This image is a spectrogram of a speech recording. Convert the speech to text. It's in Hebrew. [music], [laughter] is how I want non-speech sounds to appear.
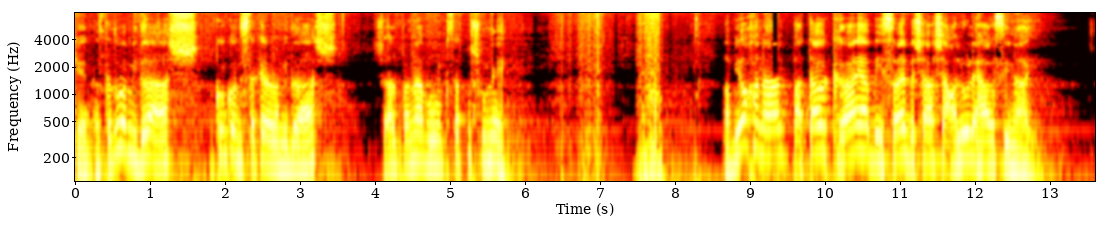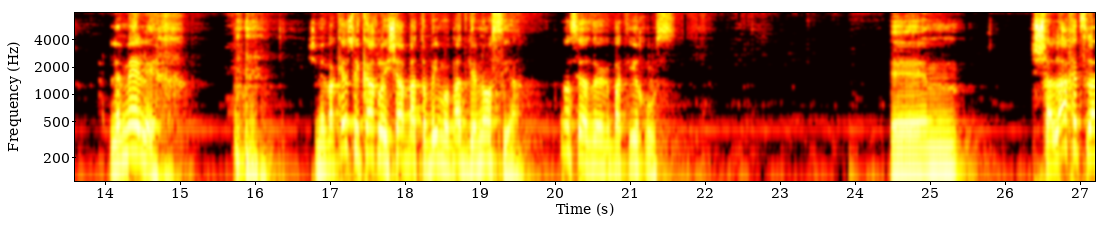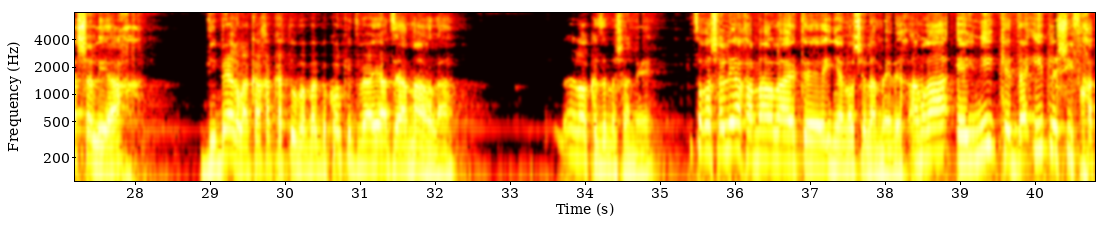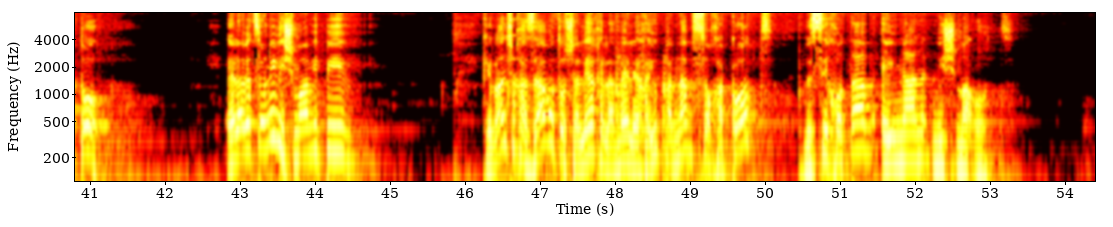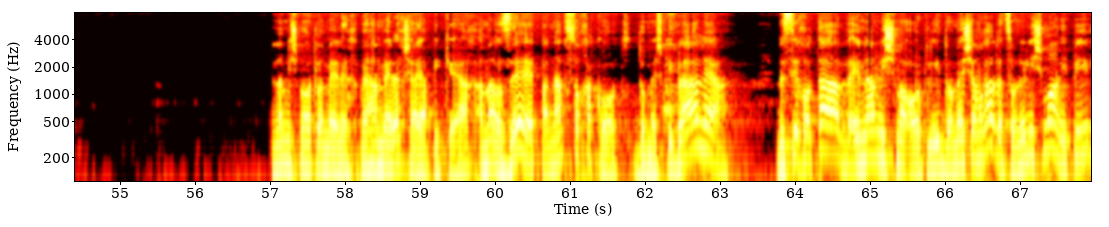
כן, אז כתוב במדרש, קודם כל נסתכל על המדרש, שעל פניו הוא קצת משונה. רבי יוחנן פטר קראיה בישראל בשעה שעלו להר סיני. למלך [clears throat] שמבקש לקח לו אישה בת טובים או בת גנוסיה. גנוסיה זה בת ייחוס. אמ, שלח אצלה שליח, דיבר לה, ככה כתוב, אבל בכל כתבי היד זה אמר לה. זה לא כזה משנה. בקיצור, השליח אמר לה את uh, עניינו של המלך. אמרה, איני כדאית לשפחתו, אלא רצוני לשמוע מפיו. כיוון שחזר אותו שליח אל המלך, היו פניו שוחקות ושיחותיו אינן נשמעות. אינן נשמעות למלך. והמלך שהיה פיקח, אמר זה פניו שוחקות, דומה שקיבלה עליה. ושיחותיו אינן נשמעות לי, דומה שאמרה רצוני לשמוע מפיו.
